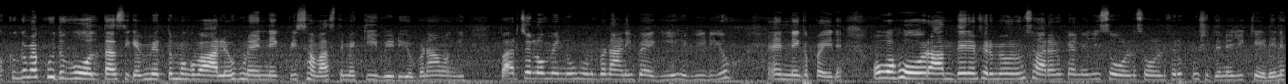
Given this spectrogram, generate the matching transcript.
ਕਿਉਂਕਿ ਮੈਂ ਖੁਦ ਬੋਲਤਾ ਸੀਗਾ ਵੀ ਮੇਰੇ ਤੋਂ ਮੰਗਵਾ ਲਿਓ, ਹੁਣ ਇੰਨੇ ਕੁ ਪੀਸਾਂ ਵਾਸਤੇ ਮੈਂ ਕੀ ਵੀਡੀਓ ਬਣਾਵਾਂਗੀ। ਪਰ ਚਲੋ ਮੈਨੂੰ ਹੁਣ ਬਣਾਣੀ ਪੈ ਗਈ ਇਹ ਵੀਡੀਓ ਇੰਨੇ ਕੁ ਪਏ ਨੇ। ਉਹ ਹੋਰ ਆਂਦੇ ਨੇ, ਫਿਰ ਮੈਂ ਉਹਨਾਂ ਨੂੰ ਸਾਰਿਆਂ ਨੂੰ ਕਹਿੰਦੀ ਜੀ ਸੋਲਡ ਸੋਲਡ ਫਿਰ ਪੁੱਛਦੇ ਨੇ ਜੀ ਕਿਹੜੇ ਨੇ।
